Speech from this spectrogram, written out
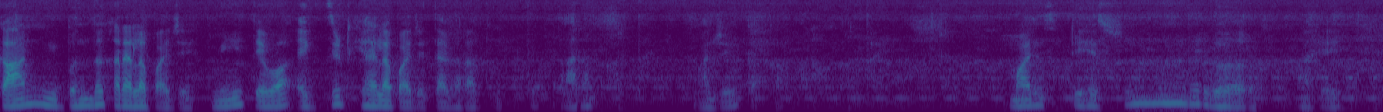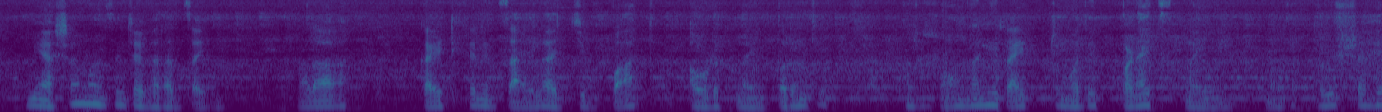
कान मी बंद करायला पाहिजे. मी तेव्हा एक्झिट घ्यायला पाहिजे त्या घरातून. ते आराम करताय. माझे काका आराम करताय. माझ्यासाठी हे सुंदर घर आहे. मी अशा माणसांच्या घरात जाईन. मला काही ठिकाणी जायला अजिबात आवडत नाही. परंतु मला रॉंग आणि राईटमध्ये पडायचंच नाही. माझं आयुष्य आहे.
